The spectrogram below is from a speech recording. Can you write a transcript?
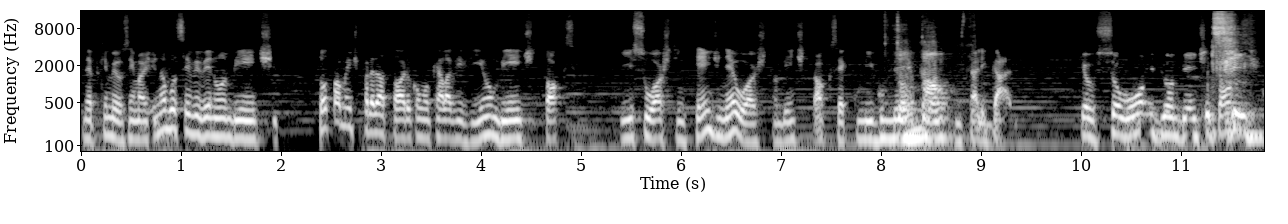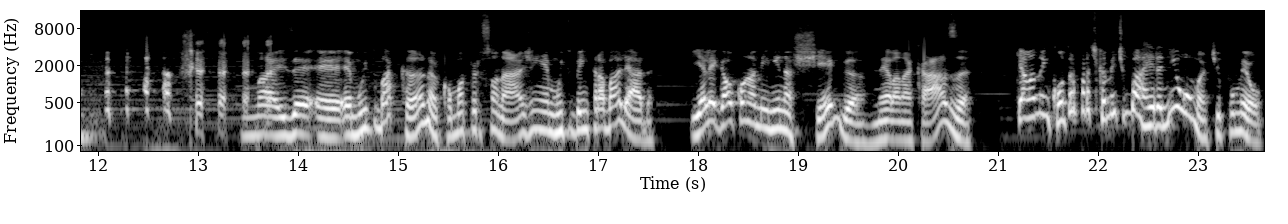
né? Porque, meu, você imagina você viver num ambiente totalmente predatório como que ela vivia, um ambiente tóxico. E isso o Washington entende, né? O Washington, ambiente tóxico é comigo mesmo, Total. tá ligado? Que eu sou o homem do ambiente tóxico. Mas é, é, é muito bacana como a personagem é muito bem trabalhada. E é legal quando a menina chega nela na casa, que ela não encontra praticamente barreira nenhuma. Tipo, meu,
